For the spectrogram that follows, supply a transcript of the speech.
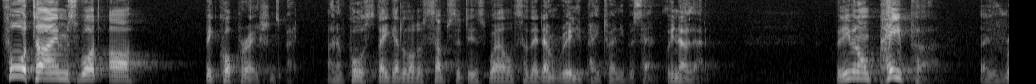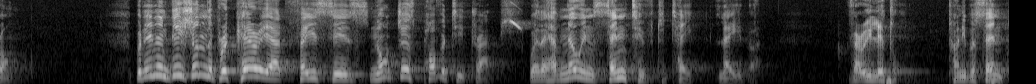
four times what our big corporations pay. And of course, they get a lot of subsidies as well, so they don't really pay 20%. We know that. But even on paper, that is wrong. But in addition, the precariat faces not just poverty traps, where they have no incentive to take labor, very little, 20%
